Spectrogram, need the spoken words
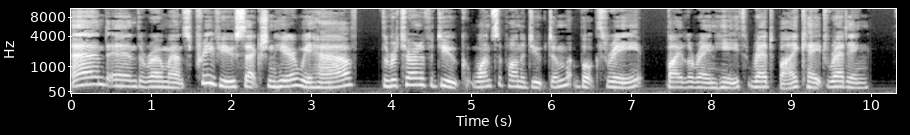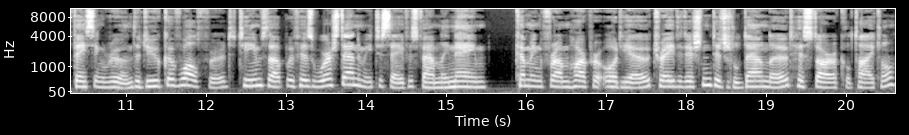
And in the romance preview section here we have The Return of a Duke, Once Upon a Dukedom, Book 3 by Lorraine Heath, read by Kate Reading. Facing ruin, the Duke of Walford teams up with his worst enemy to save his family name. Coming from Harper Audio, Trade Edition, Digital Download, Historical Title.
